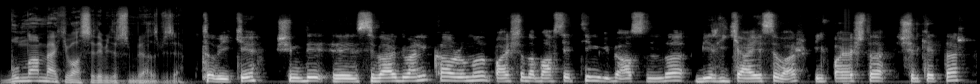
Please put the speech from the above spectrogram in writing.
Bundan belki bahsedebilirsin biraz bize. Tabii ki. Şimdi e, siber güvenlik kavramı başta da bahsettiğim gibi aslında bir hikayesi var. İlk başta şirketler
